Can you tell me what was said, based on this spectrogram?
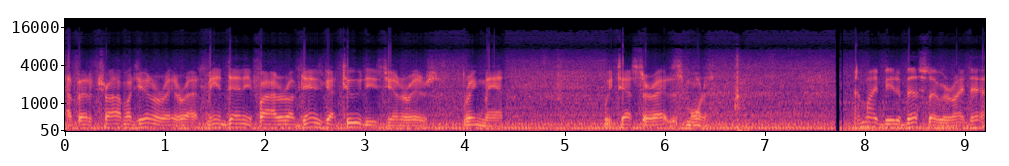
I better try my generator out. Me and Danny fired her up. Danny's got two of these generators, Ringman. We tested her out this morning. That might be the best of it right there.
